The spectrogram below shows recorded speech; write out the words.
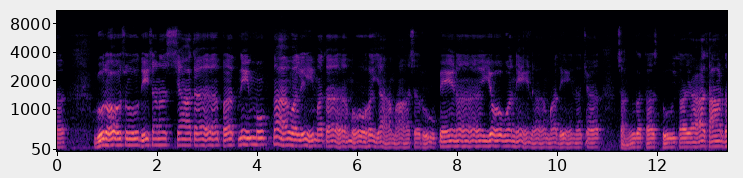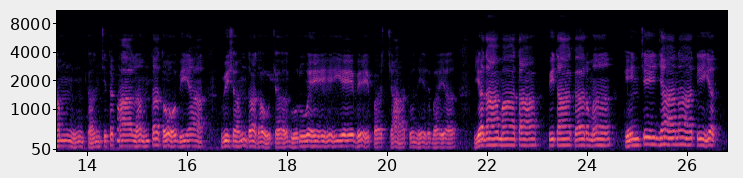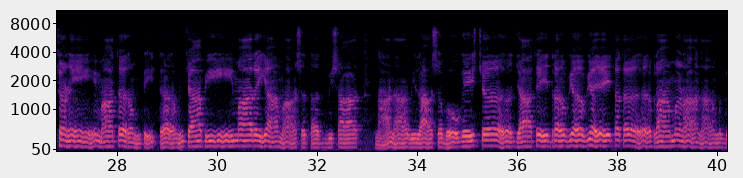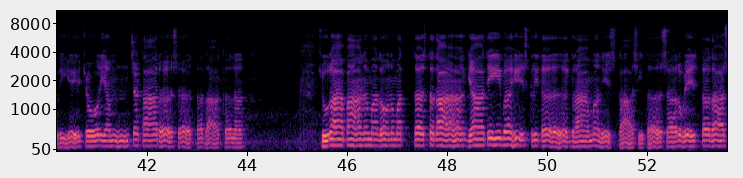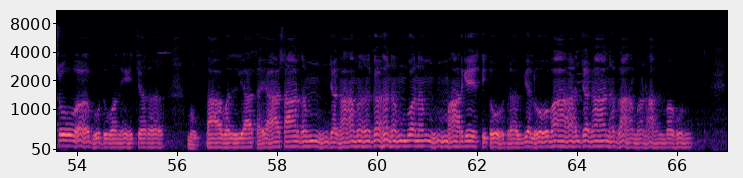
गुरोषु स्यात् पत्नीं मुक्तावलीमत मोहयामास रूपेण यौवनेन मदेन च सङ्गतस्तु तया सार्धं कञ्चित्कालं ततोभिया विषं ददौ च गुरुवे येभे पश्चातु निर्भय। यदा माता पिता कर्म किञ्चिज्जानाति यत्क्षणे मातरं पितरं चापि मारयामास तद्विषात् नानाविलासभोगैश्च जाते द्रव्यव्यये तत् ब्राह्मणानां गृहे चौर्यं चकार तदा खल सुरापानमदोन्मत्तस्तदा ज्ञातिबहिष्कृतग्रामनिष्कासितः सर्वैस्तदाशोऽबुद्वनेचर मुक्तावल्या तया सार्धं जगाम गहनं वनं, मार्गे स्थितो द्रव्यलोभा जगान ब्राह्मणान् बहून्।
